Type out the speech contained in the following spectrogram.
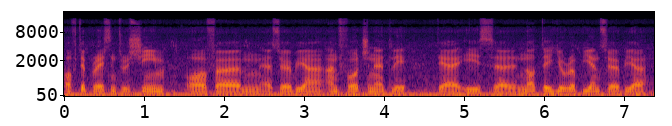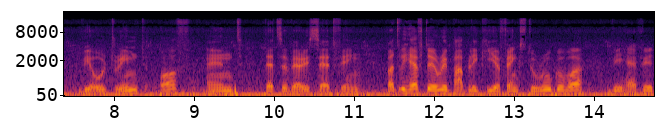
of the present regime of um, uh, Serbia. Unfortunately, there is uh, not the European Serbia we all dreamed of, and that's a very sad thing. But we have the Republic here thanks to Rugova. We have it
